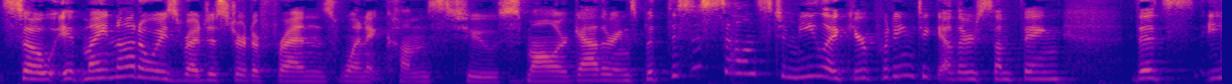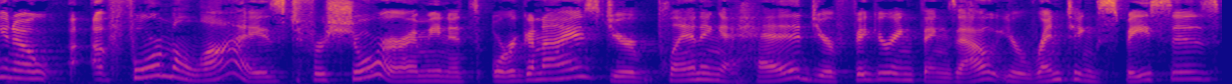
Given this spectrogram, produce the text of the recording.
So it might not always register to friends when it comes to smaller gatherings, but this is, sounds to me like you're putting together something that's, you know, uh, formalized for sure. I mean, it's organized, you're planning ahead, you're figuring things out, you're renting spaces,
